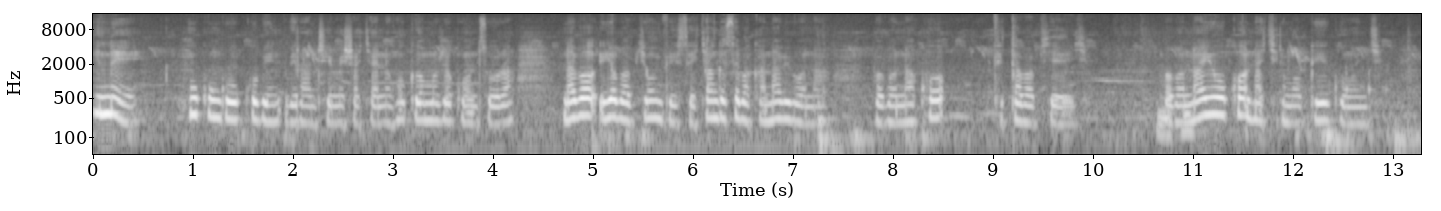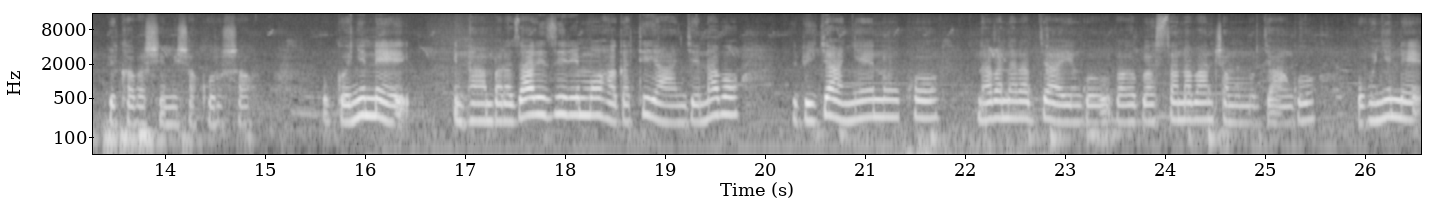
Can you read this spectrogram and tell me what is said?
Nyine nk'uku nguku biranshimisha cyane nk'uko iyo muje kunsura nabo iyo babyumvise cyangwa se bakanabibona babona ko mfite ababyeyi. Babona yuko ntakiri mu bwigunge. Bikabashimisha kurushaho. Ubwo nyine intambara zari zirimo hagati yanjye nabo ibijyanye n'uko naba narabyaye ngo basa n'abanca mu muryango ubu nyine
